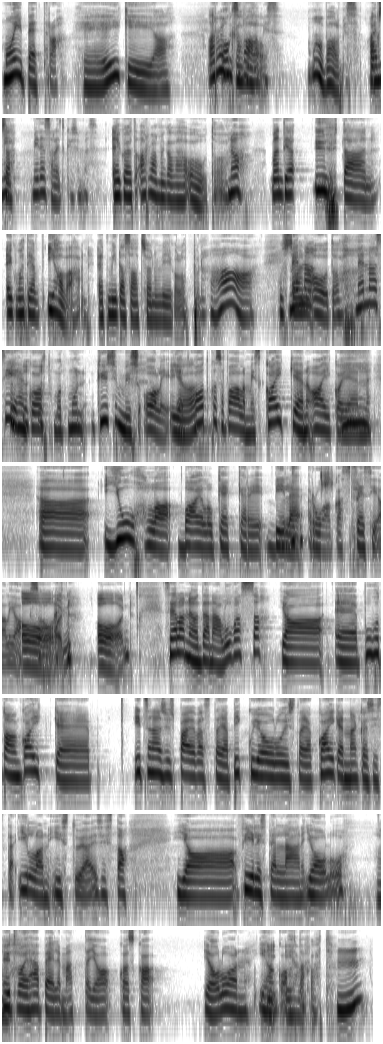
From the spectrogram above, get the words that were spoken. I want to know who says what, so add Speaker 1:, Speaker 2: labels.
Speaker 1: Moi Petra.
Speaker 2: Hei Kiia. Arvaa, vähän-
Speaker 1: valmis?
Speaker 2: Mä oon valmis.
Speaker 1: Ai
Speaker 2: Onko sä?
Speaker 1: mi- mitä sä olit kysymässä?
Speaker 2: Eikö, että arvaa mikä on vähän outoa?
Speaker 1: No.
Speaker 2: Mä en tiedä yhtään, eikö mä tiedä ihan vähän, että mitä sä oot syönyt viikonloppuna.
Speaker 1: Ahaa.
Speaker 2: Musta se on outoa.
Speaker 1: Mennään siihen kohta, mutta mun kysymys oli, että ootko sä valmis kaikkien aikojen mm. äh, juhla, bailu, kekkeri, bile, ruoka spesiaalijaksolle?
Speaker 2: On, on.
Speaker 1: Sellainen on tänään luvassa ja eh, puhutaan kaikkea itsenäisyyspäivästä ja pikkujouluista ja kaiken näköisistä illan istujaisista ja fiilistellään joulua. Nyt voi häpeilemättä jo, koska joulu on ihan
Speaker 2: I-
Speaker 1: kohta.
Speaker 2: ihan kohta.
Speaker 1: Mm?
